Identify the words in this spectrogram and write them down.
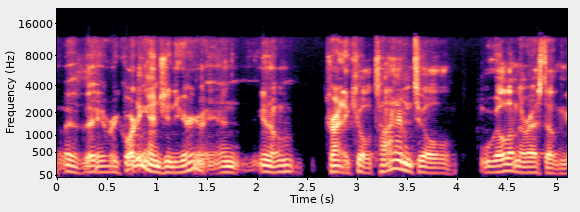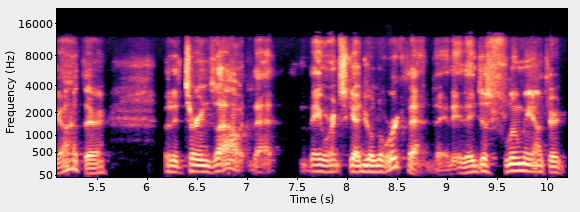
with the recording engineer and you know trying to kill time until Will and the rest of them got there. But it turns out that they weren't scheduled to work that day. They, they just flew me out there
